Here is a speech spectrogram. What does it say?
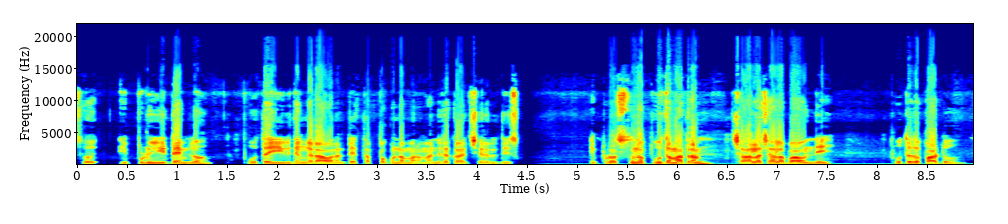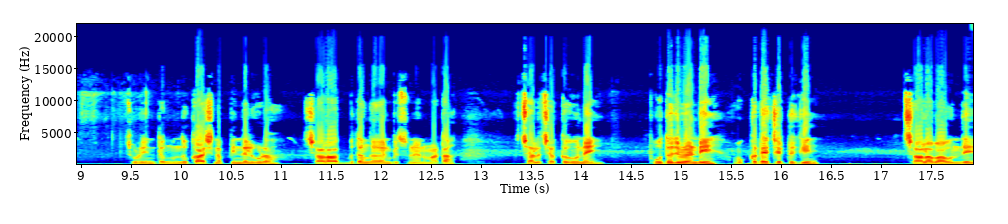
సో ఇప్పుడు ఈ టైంలో పూత ఈ విధంగా రావాలంటే తప్పకుండా మనం అన్ని రకాల చర్యలు తీసుకు ఇప్పుడు వస్తున్న పూత మాత్రం చాలా చాలా బాగుంది. పూతతో పాటు చూడు ఇంతకుముందు కాసిన పిందెలు కూడా చాలా అద్భుతంగా కనిపిస్తున్నాయి అన్నమాట. చాలా చక్కగా ఉన్నాయి. పూత చూడండి ఒక్కటే చెట్టుకి చాలా బాగుంది.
